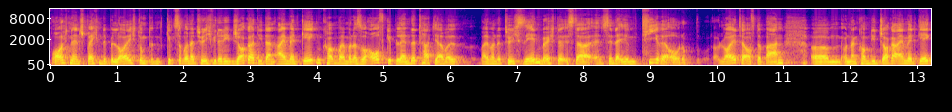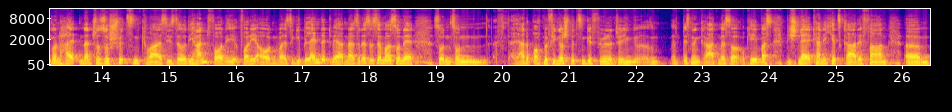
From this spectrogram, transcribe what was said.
braucht eine entsprechende Beleuchtung. Dann gibt's aber natürlich wieder die Jogger, die dann einem entgegenkommen, weil man da so aufgeblendet hat, ja, weil weil man natürlich sehen möchte, ist da, sind da eben Tiere oder Leute auf der Bahn ähm, und dann kommen die Jogger einem entgegen und halten dann schon so schützend quasi so die Hand vor die, vor die Augen, weil sie geblendet werden. Also das ist immer so eine, so ein, so ein ja, da braucht man Fingerspitzengefühl, natürlich ein, ein bisschen ein Gradmesser, okay, was, wie schnell kann ich jetzt gerade fahren, ähm,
